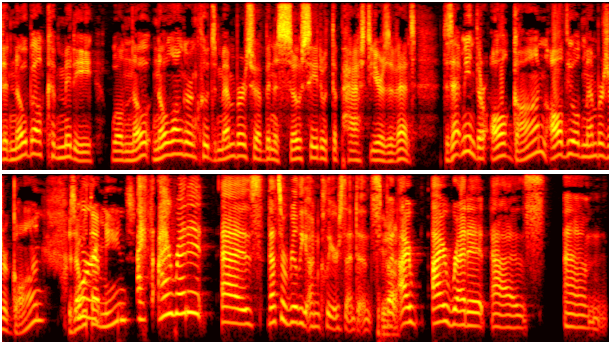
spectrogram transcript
the Nobel Committee will no no longer includes members who have been associated with the past year's events. Does that mean they're all gone? All the old members are gone? Is that or, what that means? I I read it as that's a really unclear sentence, yeah. but I I read it as um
